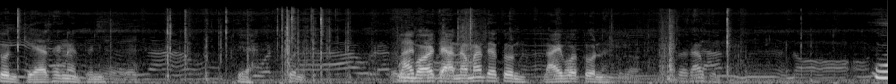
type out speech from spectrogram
ต้นแก่ทั้งนั้นตัวนี้ เดี๋ยวคุณคุณบออาจารย์เอามาแต่ต้นหลายบ่ต้นน่ะตัวทั้งคุณโอ้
